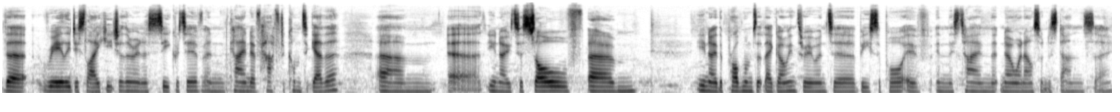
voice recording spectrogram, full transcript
that really dislike each other and are secretive and kind of have to come together, um, uh, you know, to solve. Um, you know the problems that they're going through and to be supportive in this time that no one else understands so.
